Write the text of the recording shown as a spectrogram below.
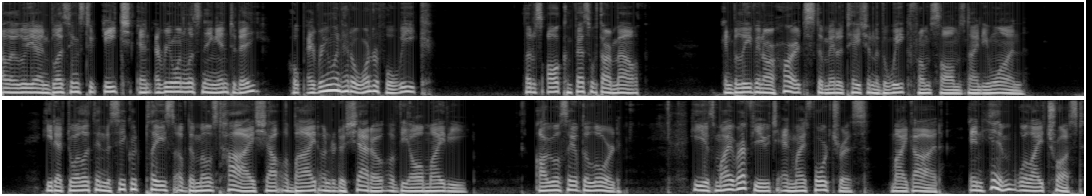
Hallelujah and blessings to each and everyone listening in today. Hope everyone had a wonderful week. Let us all confess with our mouth and believe in our hearts the meditation of the week from Psalms 91. He that dwelleth in the secret place of the Most High shall abide under the shadow of the Almighty. I will say of the Lord, He is my refuge and my fortress, my God. In him will I trust.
